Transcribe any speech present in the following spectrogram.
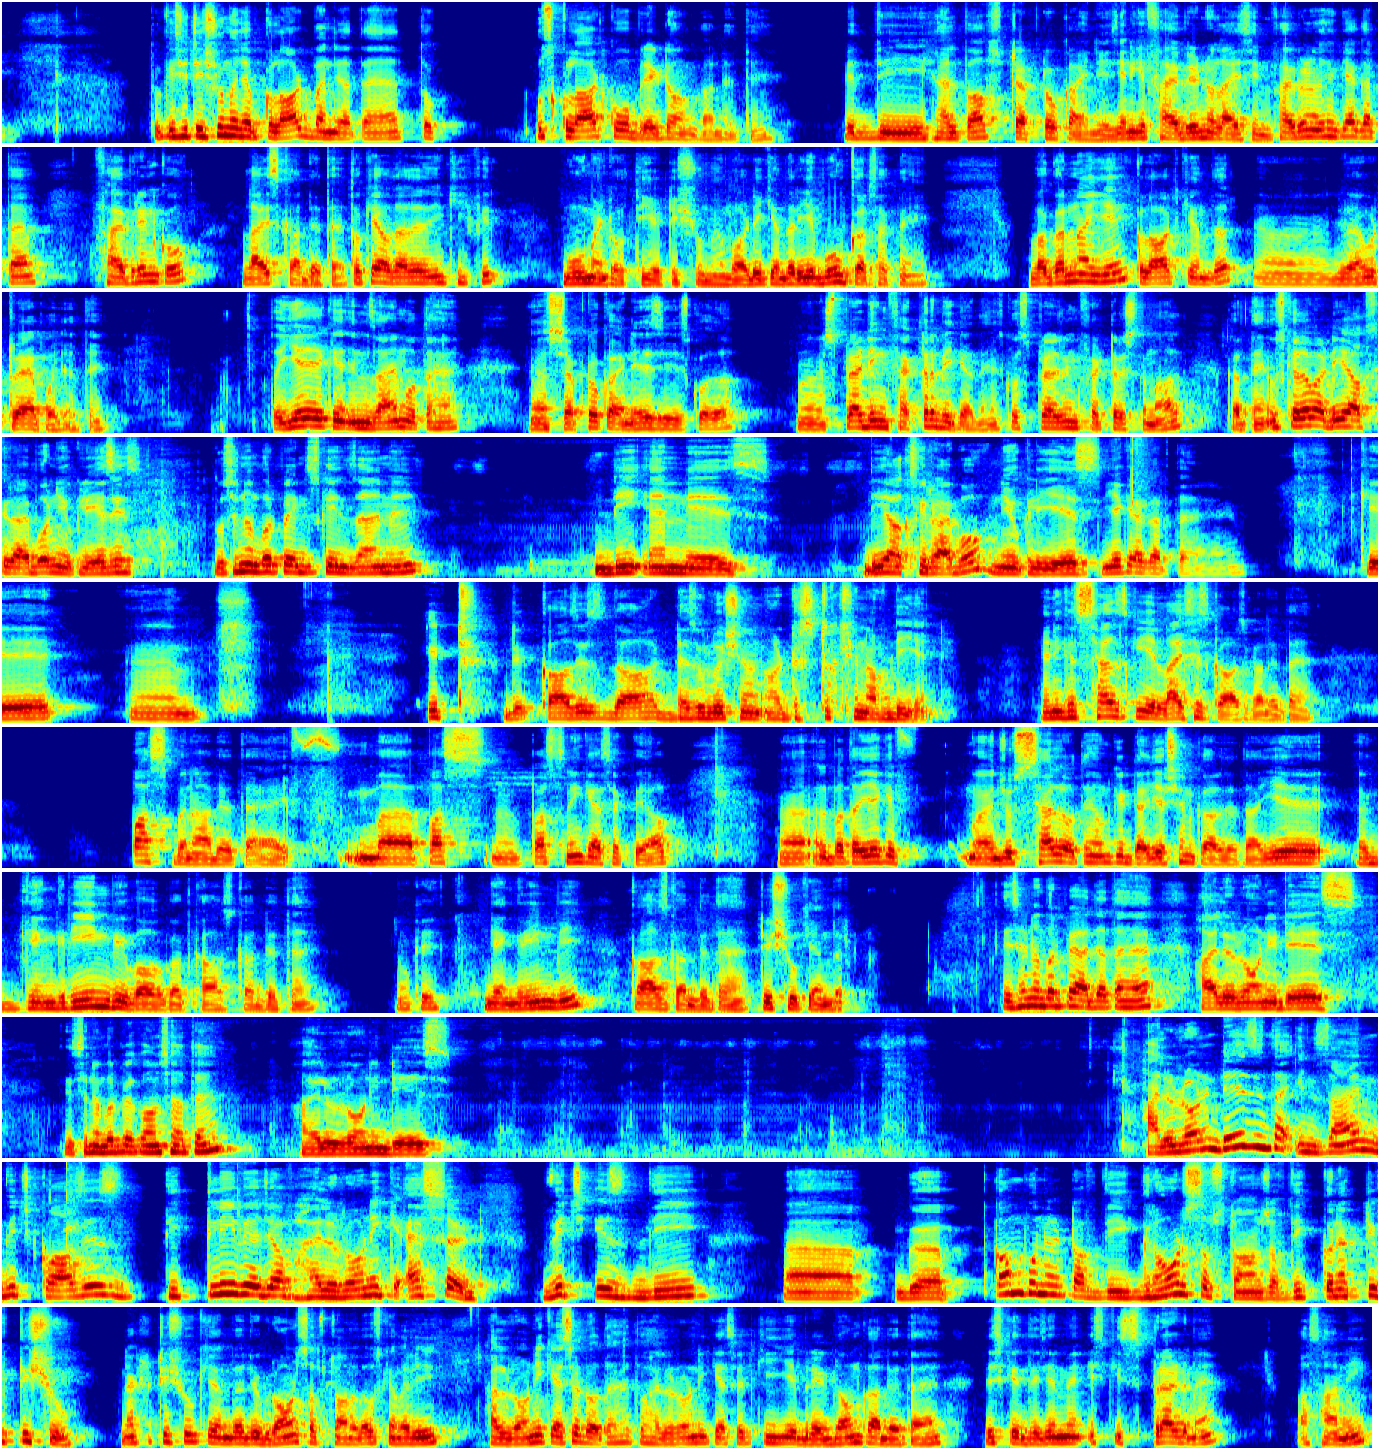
तो किसी टिश्यू में जब क्लॉट बन जाता है तो उस क्लॉट को ब्रेक डाउन कर देते हैं with the help of streptokinase यानी कि फाइब्रिनोलाइसिन फाइब्रिनोलाइसिन क्या करता है? फाइब्रिन को लाइस कर देता है। तो क्या होता है कि फिर मूवमेंट होती है टिश्यू में बॉडी के अंदर ये मूव कर सकते हैं। वगरना ये क्लॉट के अंदर जो है वो ट्रैप हो जाते हैं। तो ये एक इंजाइम होता है स्ट्रेप्टोकाइनेज इसको स्प्रेडिंग फैक्टर भी कहते हैं। इसको स्प्रेडिंग फैक्टर इस्तेमाल करते हैं। उसके अलावा डी ऑक्सीराइबो न्यूक्लियसिस दूसरे नंबर पर इसके इंजाइम है DNase deoxyribonuclease ये क्या करता है कि इट काजेज द डेजोल्यूशन और डिस्ट्रक्शन ऑफ़ डी यानी कि सेल्स की ये लाइसिस काज कर देता है। पस बना देता है। पस पस नहीं कह सकते आप। अलबत्त ये कि जो सेल होते हैं, उनकी डाइजेशन कर देता है। ये गेंग्रीन भी बहुत काज कर देता है। ओके गेंग्रीन भी काज कर देता है टिश्यू के अंदर। तीसरे नंबर पे आ जाता है हाइलोरोनिडेज तीसरे नंबर पे कौन सा आता है? Hyaluronidase Hyaluronidase is the enzyme which causes the cleavage of hyaluronic acid, which is the uh, component of the ground substance of the connective tissue. Connective tissue के अंदर जो ग्राउंड सब्सटेंस होता है उसके अंदर ये हाइलोरॉनिक एसिड होता है तो हाइलोरॉनिक एसिड की ये ब्रेक डाउन कर देता है जिसके नतीजे में इसकी स्प्रेड में आसानी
